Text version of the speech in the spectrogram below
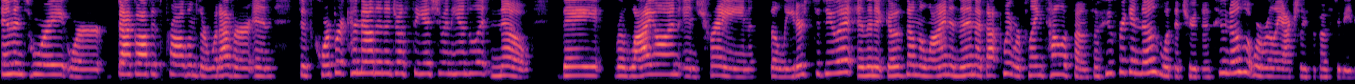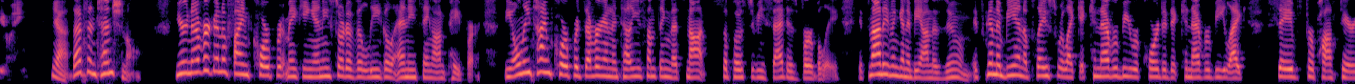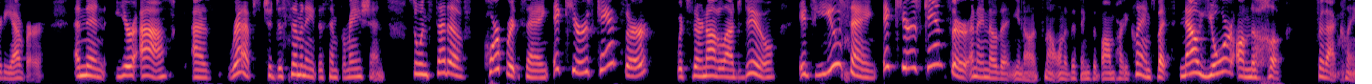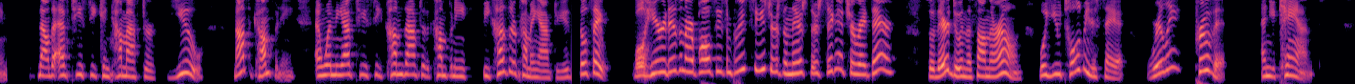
inventory or back office problems or whatever. And does corporate come out and address the issue and handle it? No. They rely on and train the leaders to do it, and then it goes down the line. And then at that point, we're playing telephone. So who freaking knows what the truth is? Who knows what we're really actually supposed to be doing? Yeah, that's intentional. You're never going to find corporate making any sort of illegal anything on paper. The only time corporate's ever going to tell you something that's not supposed to be said is verbally. It's not even going to be on a Zoom. It's going to be in a place where like it can never be recorded. It can never be like saved for posterity ever. And then you're asked as reps to disseminate this information. So instead of corporate saying it cures cancer, which they're not allowed to do, it's you saying it cures cancer. And I know that, you know, it's not one of the things that Bomb Party claims, but now you're on the hook for that claim. Now the FTC can come after you, not the company. And when the FTC comes after the company because they're coming after you, they'll say, well, here it is in our policies and procedures, and there's their signature right there. So they're doing this on their own. Well, you told me to say it. Really? Prove it. And you can't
